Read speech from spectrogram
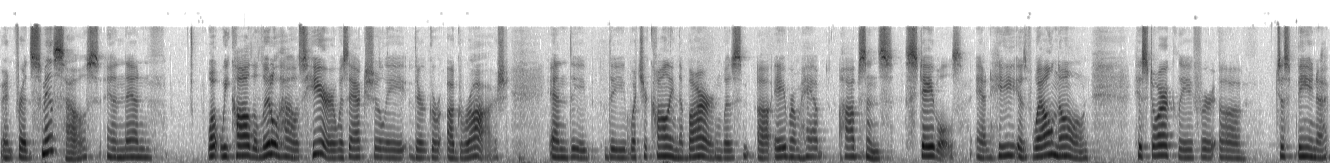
and Fred Smith's house, and then what we call the little house here was actually their a garage, and the the what you're calling the barn was uh, Abram Hab- Hobson's stables, and he is well known historically for uh, just being an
